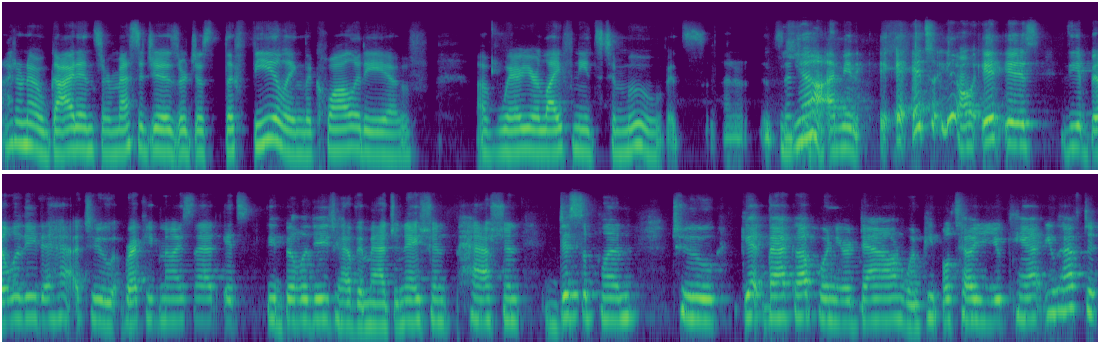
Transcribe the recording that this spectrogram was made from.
i don't know guidance or messages or just the feeling the quality of of where your life needs to move it's i don't it's yeah i mean it, it's you know it is the ability to have to recognize that. It's the ability to have imagination passion discipline to get back up when you're down when people tell you you can't. You have to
